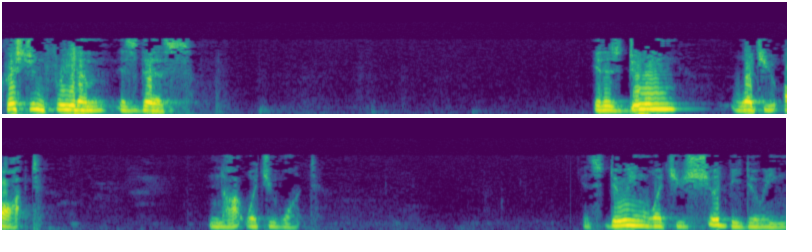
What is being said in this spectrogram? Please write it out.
Christian freedom is this It is doing what you ought, not what you want. It's doing what you should be doing,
